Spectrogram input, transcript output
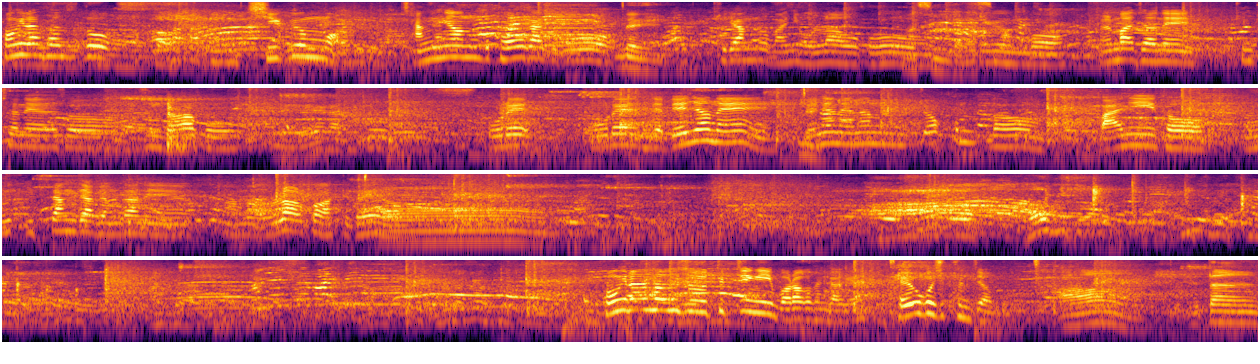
홍일환 선수도 음, 지금 작년부터 해가지고 네. 기량도 많이 올라오고 맞습니다, 맞습니다. 지금 뭐 얼마 전에 김천에서 우승도 하고 네. 그래가지고 올해 올해 이제 내년에 네. 내년에는 조금 더 많이 더 우- 입상자 명단에 아마 올라올 것 같기도 해요. 어... 홍일환 선수 특징이 뭐라고 생각해요? 배우고 싶은 점. 아 일단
